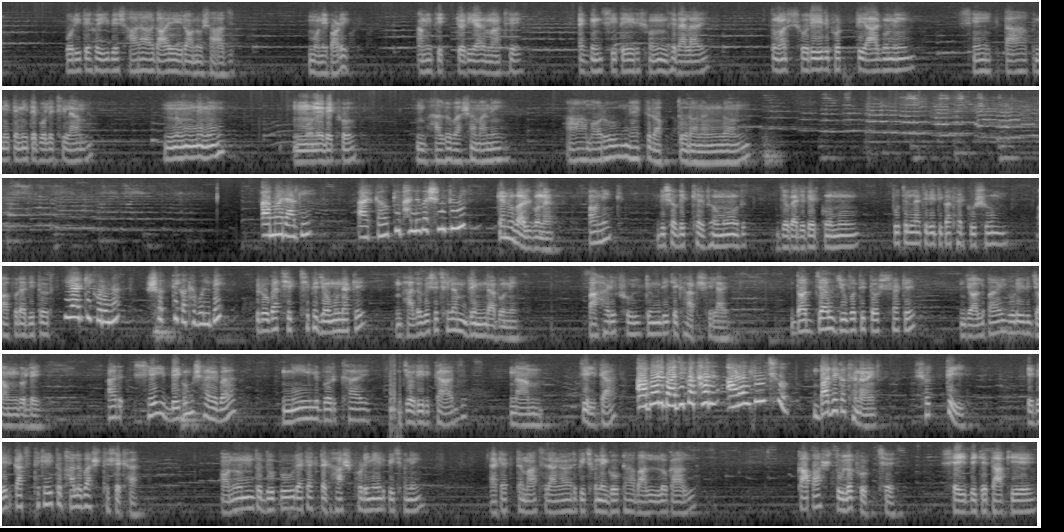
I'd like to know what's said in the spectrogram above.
পরিতে হইবে সারা গায়ের অনসাজ। মনে পড়ে, আমি ভিক্টোরিয়ার মাঠে একদিন শীতের সন্ধে বেলায় তোমার শরীর ভর্তি আগুনে সেঁক তাপ নিতে নিতে বলেছিলাম, নন্দিনী, মনে রেখো। ভালোবাসা মানে আমরণ এক রক্ত রণাঙ্গন। আমার আগে আর কাউকে ভালোবাসনি তুমি? কেন বাসবো না? অনেক বিষবৃক্ষের ভ্রমর যোগাযোগের কুমু পুতুল নাচের ইতিকথার কুসুম অপরাজিতর। ইয়ার কি করো না? সত্যি কথা বলবে? রোগা ছিপছিপে যমুনাকে ভালোবেসেছিলাম বৃন্দাবনে। পাহাড়ি ফুল টুংরিকে ঘাটশিলায় দজ্জাল যুবতী তোর্সাকে জলপাইগুড়ির জঙ্গলে। আর সেই বেগম সাহেবা নীল বোরখায় জরির কাজ নাম চিল্কা। আবার বাজে কথার আড়াল তুলছো? বাজে কথা নয় সত্যি এদের কাছ থেকেই তো ভালোবাসতে শেখা। অনন্ত দুপুর এক একটা ঘাস ফড়িংয়ের পিছনে, এক একটা মাছ রাঙার পিছনে গোটা বাল্যকাল। কাপাস তুলো ফুটছে, সেই দিকে তাকিয়ে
